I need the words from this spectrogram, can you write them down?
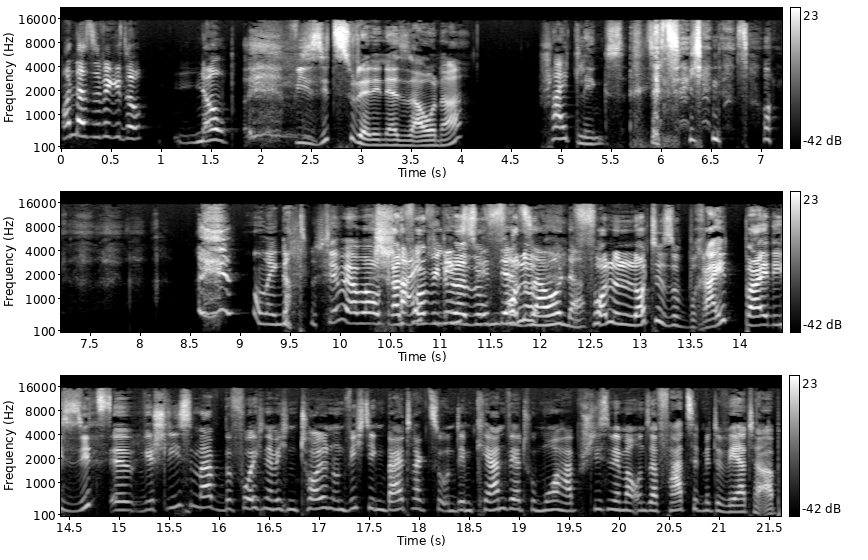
Und das ist wirklich so, nope. Wie sitzt du denn in der Sauna? Scheidlings sitze ich in der Sauna. Oh mein Gott. Ich stell mir aber auch gerade vor, wie du da so volle, volle Lotte so breitbeinig sitzt. Äh, wir schließen mal, bevor ich nämlich einen tollen und wichtigen Beitrag zu und dem Kernwert Humor habe, schließen wir mal unser Fazit mit den Werte ab.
